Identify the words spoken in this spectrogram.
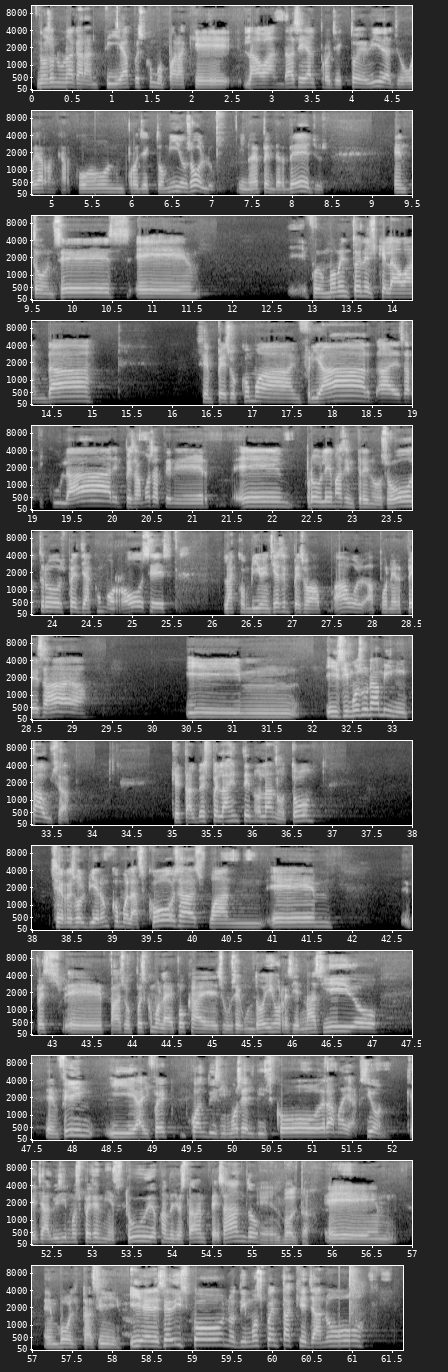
no son una garantía pues como para que la banda sea el proyecto de vida. Yo voy a arrancar con un proyecto mío solo y no depender de ellos. Entonces eh, fue un momento en el que la banda se empezó como a enfriar, a desarticular, empezamos a tener eh, problemas entre nosotros, pues ya como roces, la convivencia se empezó a, a poner pesada y mm, hicimos una mini pausa que tal vez pues la gente no la notó. Se resolvieron como las cosas. Juan em, pues eh, pasó pues como la época de su segundo hijo recién nacido, en fin, y ahí fue cuando hicimos el disco Drama y Acción, que ya lo hicimos pues en mi estudio cuando yo estaba empezando. En Volta. Eh, en Volta, sí. Y en ese disco nos dimos cuenta que ya no,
